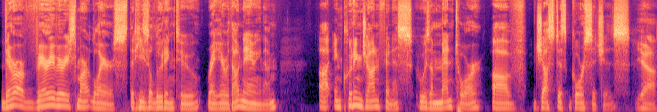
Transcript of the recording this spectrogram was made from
There are very, very smart lawyers that he's alluding to right here without naming them, uh, including John Finnis, who is a mentor of Justice Gorsuch's. Yeah.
